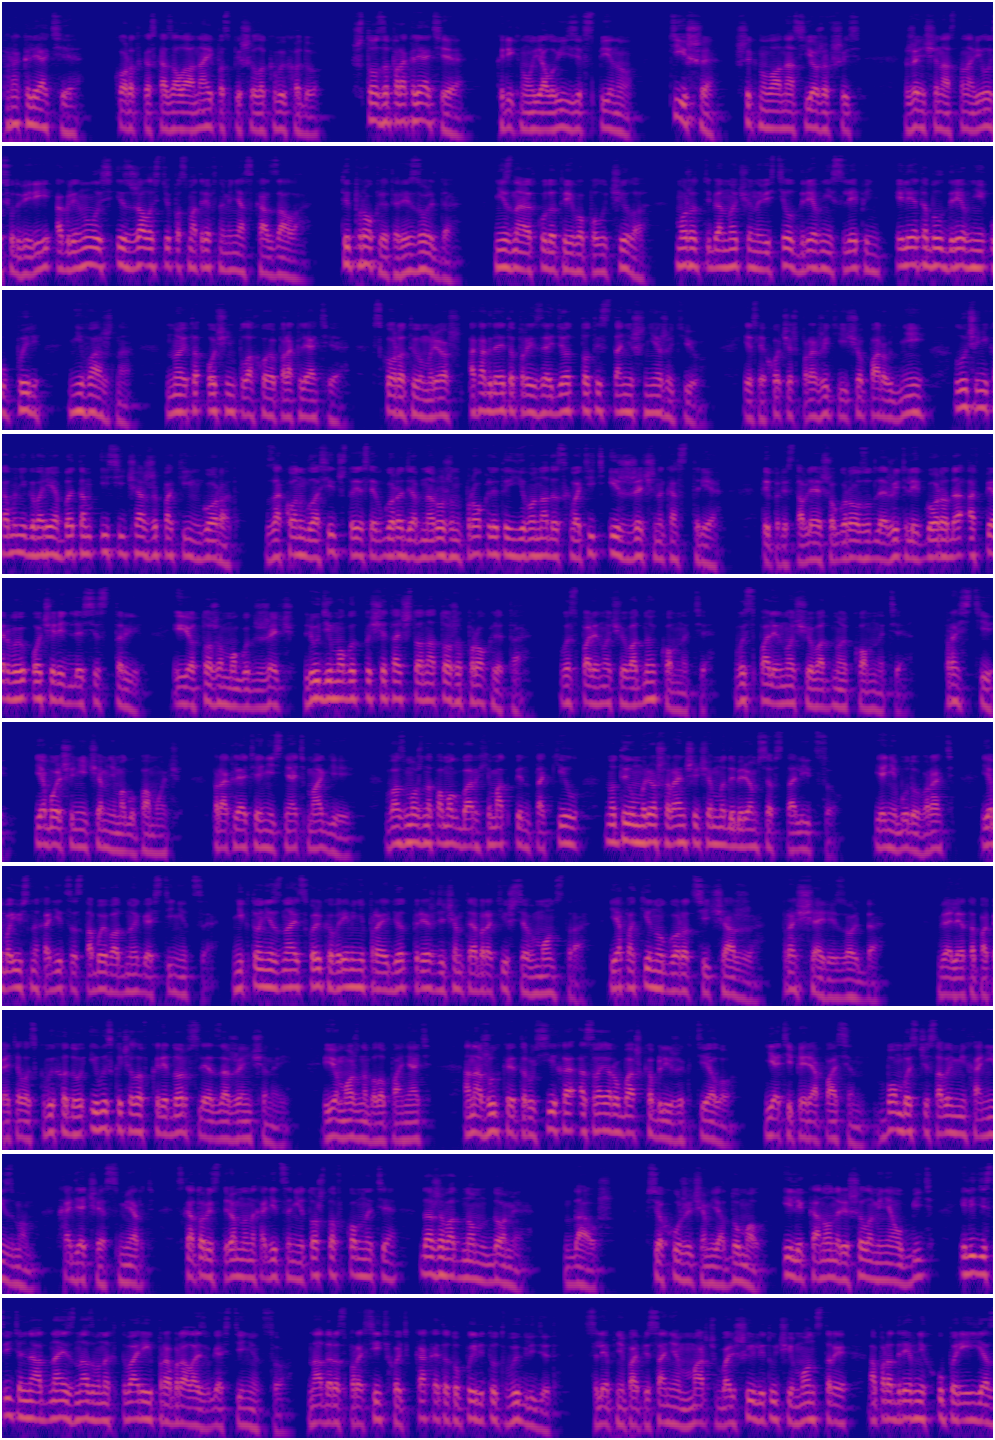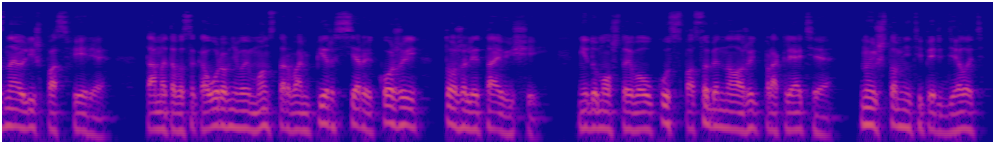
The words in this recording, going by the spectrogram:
«Проклятие!» – коротко сказала она и поспешила к выходу. «Что за проклятие?» – крикнул я Луизе в спину. «Тише!» – шикнула она, съежившись. Женщина остановилась у двери, оглянулась и с жалостью, посмотрев на меня, сказала. «Ты проклята, Резольда. Не знаю, откуда ты его получила. Может, тебя ночью навестил древний слепень, или это был древний упырь, неважно. Но это очень плохое проклятие. Скоро ты умрешь, а когда это произойдет, то ты станешь нежитью. Если хочешь прожить еще пару дней, лучше никому не говори об этом и сейчас же покинь город. Закон гласит, что если в городе обнаружен проклятый, его надо схватить и сжечь на костре. Ты представляешь угрозу для жителей города, а в первую очередь для сестры. Ее тоже могут сжечь. Люди могут посчитать, что она тоже проклята. Вы спали ночью в одной комнате. Вы спали ночью в одной комнате. Прости, я больше ничем не могу помочь. Проклятие не снять магией. Возможно, помог бы Архимаг Пентакил, но ты умрешь раньше, чем мы доберемся в столицу. Я не буду врать. Я боюсь находиться с тобой в одной гостинице. Никто не знает, сколько времени пройдет, прежде чем ты обратишься в монстра. Я покину город сейчас же. Прощай, Ризольда». Виолетта попятилась к выходу и выскочила в коридор вслед за женщиной. Ее можно было понять. Она жуткая трусиха, а своя рубашка ближе к телу. Я теперь опасен. Бомба с часовым механизмом. Ходячая смерть, с которой стрёмно находиться не то что в комнате, даже в одном доме. Да уж, все хуже, чем я думал. Или канон решила меня убить, или действительно одна из названных тварей пробралась в гостиницу. Надо расспросить хоть, как этот упырь тут выглядит. Слепни по описаниям Марч большие летучие монстры, а про древних упырей я знаю лишь по сфере. Там это высокоуровневый монстр-вампир с серой кожей, тоже летающий. Не думал, что его укус способен наложить проклятие. Ну и что мне теперь делать?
